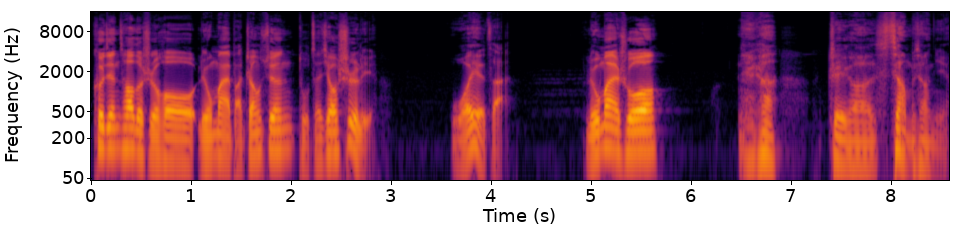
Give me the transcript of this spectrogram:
课间操的时候，刘麦把张轩堵在教室里。我也在，刘麦说：“你看，这个像不像你？”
